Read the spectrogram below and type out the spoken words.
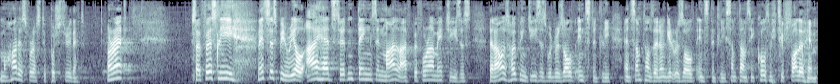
My heart is for us to push through that. All right? So, firstly, let's just be real. I had certain things in my life before I met Jesus that I was hoping Jesus would resolve instantly, and sometimes they don't get resolved instantly. Sometimes He calls me to follow Him,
